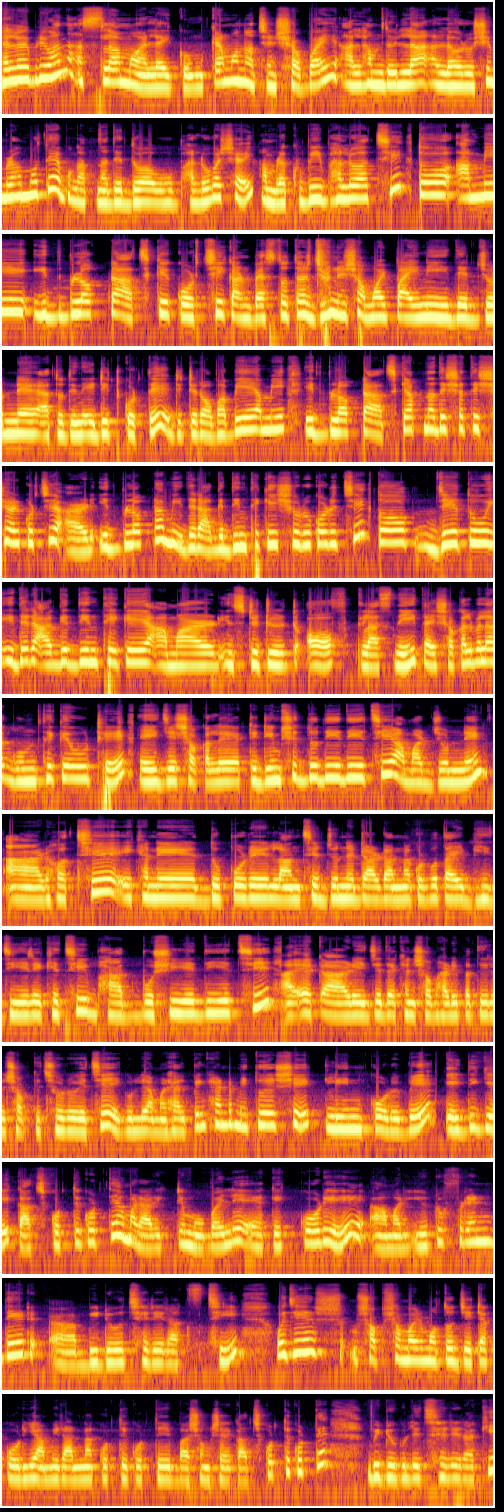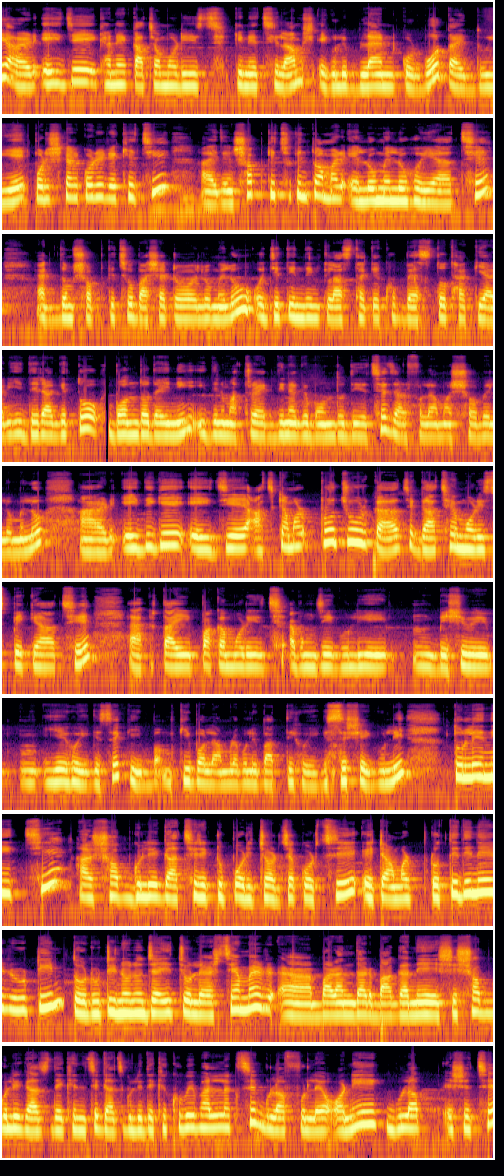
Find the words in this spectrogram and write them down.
Hello everyone আসসালামু আলাইকুম কেমন আছেন সবাই? আলহামদুলিল্লাহ আল্লাহ রসিম রহমতে এবং আপনাদের দোয়া ও ভালোবাসায় আমরা খুবই ভালো আছি। তো আমি ঈদ ব্লগটা আজকে করছি কারণ ব্যস্ততার জন্য সময় পাইনি ঈদের জন্য এতদিন এডিট করতে। এডিটের অভাবে আমি ঈদ ব্লগটা আজকে আপনাদের সাথে শেয়ার করছি। আর ঈদ ব্লগটা আমি ঈদের আগের দিন থেকেই শুরু করেছি। তো যেহেতু ঈদের আগের দিন থেকে আমার ইনস্টিটিউট অফ ক্লাস নেই, তাই সকালবেলা ঘুম থেকে উঠে এই যে সকালে একটি ডিম সিদ্ধ দিয়ে দিয়েছি আমার জন্যে। আর হচ্ছে এখানে দুপুরে লাঞ্চের জন্য ডাল রান্না করব, তাই ভিজিয়ে রেখেছি, ভাত বসিয়ে দিয়েছি। আর এই যে দেখেন সব হাঁড়ি পাতিল সবকিছু রয়েছে, এগুলি আমার হেল্পিং হ্যান্ড মিতু এসে ক্লিন করবে। এইদিকে কাজ করতে করতে আমার আরেকটি মোবাইলে এক এক করে আমার ইউটিউব ফ্রেন্ডদের ভিডিও ছেড়ে রাখছি। ওই যে সব সময়ের মতো যেটা করি আমি রান্না করতে করতে বা সংসারে কাজ করতে করতে ভিডিওগুলি ছেড়ে রাখি। আর এই যে এখানে কাঁচামরিচ কিনেছিলাম, এগুলি ব্ল্যান্ড করব, তাই ধুয়ে পরিষ্কার করে রেখেছি। আর দেন সব কিছু কিন্তু আমার এলোমেলো হয়ে আছে, একদম সব কিছু বাসাটা এলোমেলো। ওই যে তিন দিন ক্লাস থাকে, খুব ব্যস্ত থাকি, আর ঈদের আগে তো বন্ধ দেয়নি, ঈদের মাত্র একদিন আগে বন্ধ দিয়েছে, যার ফলে আমার সব এলোমেলো। আর এইদিকে এই যে আজকে আমার প্রচুর কাজ, গাছে মরিচ পেকে আছে এক তাই পাকা মরিচ এবং যেগুলি বেশি ইয়ে হয়ে গেছে কি কি বলে আমরা বলি বাতি হয়ে গেছে, সেগুলি তুলে নিচ্ছি। আর সবগুলি গাছের একটু পরিচর্যা করছি। এটা আমার প্রতিদিনের রুটিন। তো রুটিন অনুযায়ী চলে আসছে আমার বারান্দার বাগানে এসে সবগুলি গাছ দেখে নিচ্ছি। গাছগুলি দেখে খুবই ভালো লাগছে। গোলাপ ফুলে অনেক গোলাপ এসেছে।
